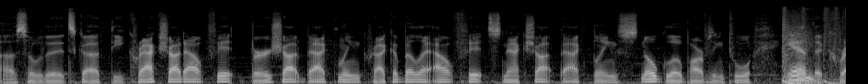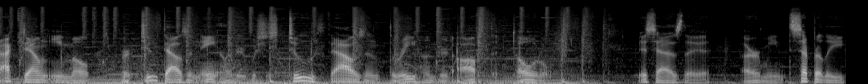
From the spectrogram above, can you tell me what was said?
uh, so that it's got the crack shot outfit, birdshot back bling, crackabella outfit, snack shot back bling, snow globe harvesting tool, and the crackdown emote for 2,800, which is 2,300 off the total. This has the, or I mean, separately,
